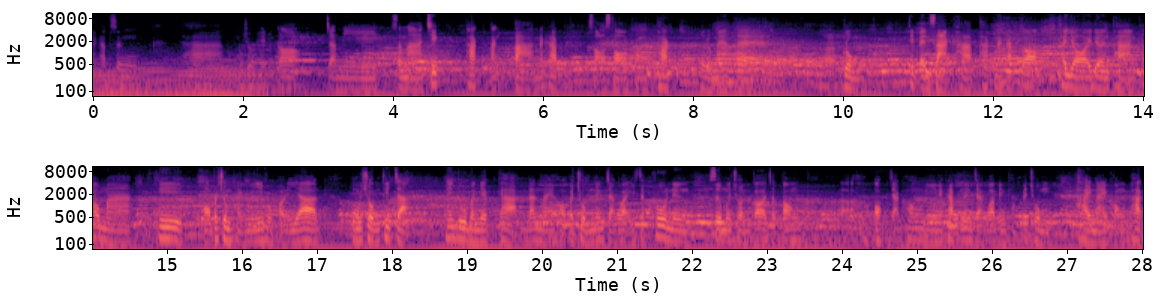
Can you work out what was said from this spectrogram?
นะครับ ซึ่งถ้าคุณผู้ชมเห็นก็ จะมีสมาชิกพรรคต่างๆนะครับ สสของพรรคหรือแม้แต่กลุ่มที่เป็นสาขาพักนะครับ ก็ทยอยเดินทางเข้ามาที่หอประชุมแห่งนี้ผมขออนุญาตคุณผู้ชมที่จะให้ดูบรรยากาศด้านในหอประชุม เนื่องจากว่าอีกสักครู่หนึ่งสื่อมวลชนก็จะต้องออกจากห้องนี้นะครับ เนื่องจากว่าเป็นการประชุมภายในของพัก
